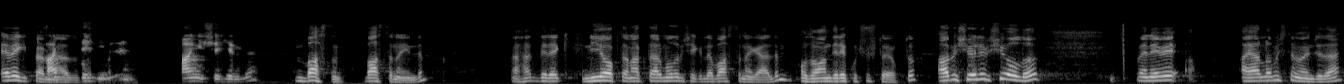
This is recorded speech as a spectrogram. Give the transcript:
Eve gitmem lazım. Hangi şehirde? Hangi şehirde? Boston. Boston'a indim. Aha, direkt New York'tan aktarmalı bir şekilde Boston'a geldim. O zaman direkt uçuş da yoktu. Abi şöyle bir şey oldu. Ben evi ayarlamıştım önceden.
